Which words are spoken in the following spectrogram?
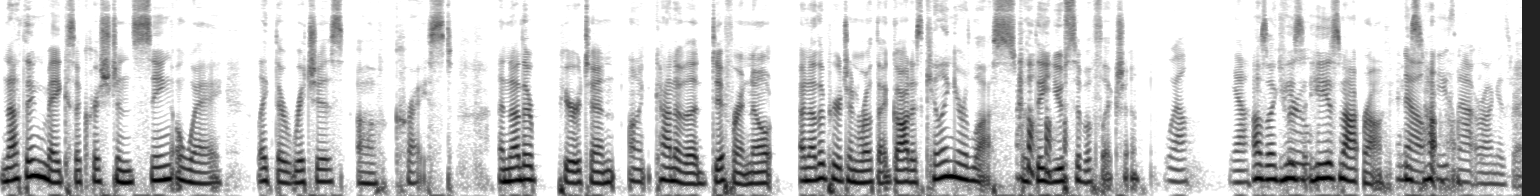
Nothing makes a Christian sing away like the riches of Christ. Another Puritan, on kind of a different note, another Puritan wrote that God is killing your lusts with the use of affliction. Well, yeah. I was like, he's True. he's not wrong. no, He's not he's wrong. not wrong. Is right.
